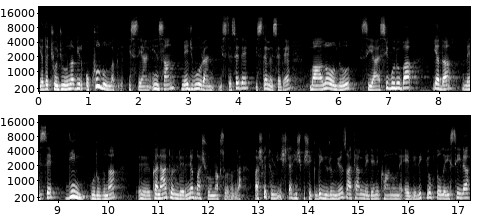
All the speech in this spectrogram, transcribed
ya da çocuğuna bir okul bulmak isteyen insan mecburen istese de istemese de bağlı olduğu siyasi gruba ya da mezhep din grubuna e, kanaat önderine başvurmak zorunda. Başka türlü işler hiçbir şekilde yürümüyor. Zaten medeni kanunla evlilik yok. Dolayısıyla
